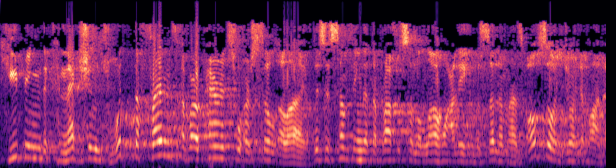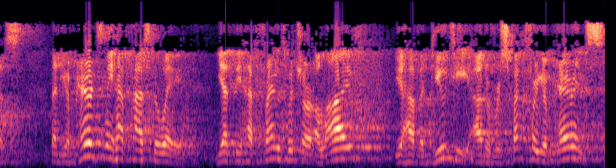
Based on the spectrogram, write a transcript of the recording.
keeping the connections with the friends of our parents who are still alive. This is something that the Prophet ﷺ has also enjoined upon us. That your parents may have passed away, yet they have friends which are alive. You have a duty out of respect for your parents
